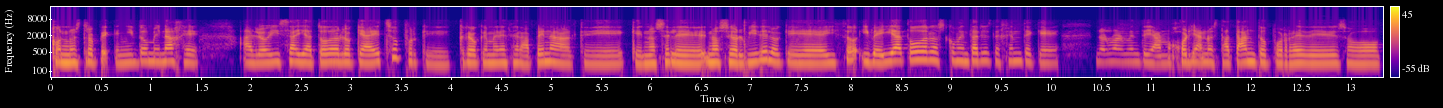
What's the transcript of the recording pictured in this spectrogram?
con nuestro pequeñito homenaje a Loisa y a todo lo que ha hecho, porque creo que merece la pena que, que no, se le, no se olvide lo que hizo. Y veía todos los comentarios de gente que normalmente ya a lo mejor ya no está tanto por redes o,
